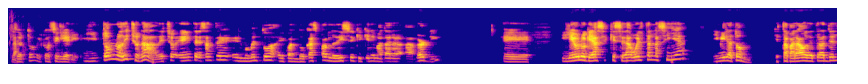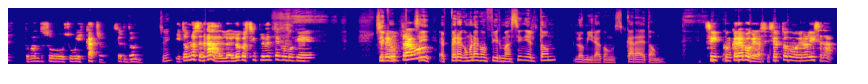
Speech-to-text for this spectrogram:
Claro. ¿cierto? El consigliere. Y Tom no ha dicho nada. De hecho, es interesante el momento eh, cuando Caspar le dice que quiere matar a, a Bernie. eh, y Leo lo que hace es que se da vuelta en la silla y mira a Tom, que está parado detrás de él tomando su, su bizcacho, ¿cierto? ¿Sí? Y Tom no hace nada, el, el loco simplemente como que se Sí, pega po. un trago, Sí, espera como una confirmación y el Tom lo mira con cara de Tom. sí, con cara de póker así, ¿cierto? Como que no le dice nada.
